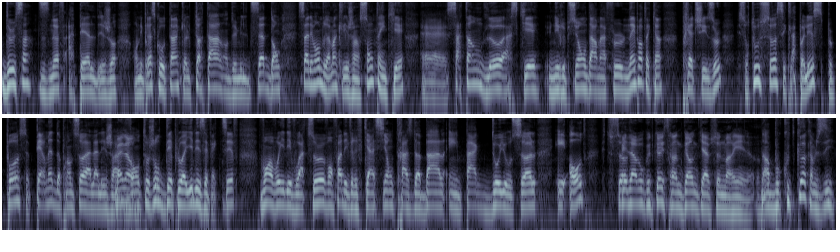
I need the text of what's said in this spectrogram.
219 appels déjà. On est presque autant que le total en 2017. Donc, ça démontre vraiment que les gens sont inquiets, euh, s'attendent là à ce qu'il y ait une éruption d'armes à feu n'importe quand près de chez eux. Et surtout, ça, c'est que la police peut pas se permettre de prendre ça à la légère. Ils vont toujours déployer des effectifs, vont envoyer des voitures, vont faire des vérifications, traces de balles, impact, douille au sol et autres. Puis tout ça. Et dans beaucoup de cas, ils se rendent compte qu'il n'y a absolument rien. Là. Dans beaucoup de cas, comme je dis,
